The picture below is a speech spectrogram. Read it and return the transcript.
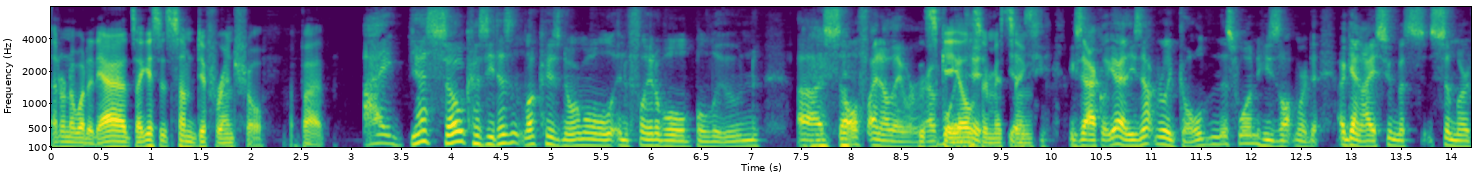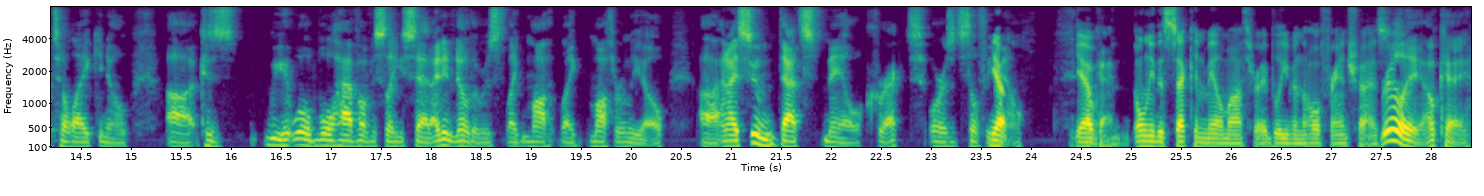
I don't know what it adds. I guess it's some differential, but I guess so because he doesn't look his normal inflatable balloon uh, self. I know they were The uh, scales are missing. he- exactly. Yeah, he's not really gold in this one. He's a lot more. di- Again, I assume that's similar to like you know because we will we'll have obviously like you said. I didn't know there was like moth like Mothra Leo, uh, and I assume that's male, correct, or is it still Yep. female? yeah, Okay. only the second male Mothra, I believe, in the whole franchise. Really? Okay.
